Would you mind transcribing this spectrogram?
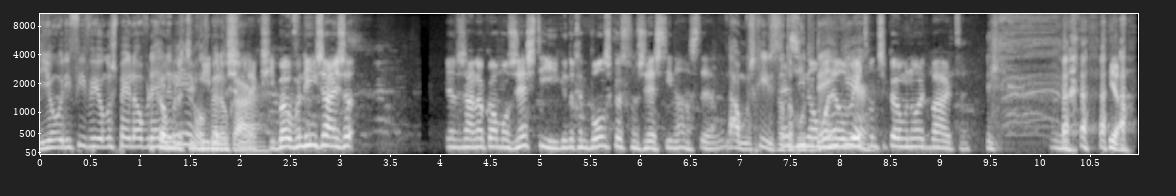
die, jongen, die FIFA-jongens spelen over de hele wereld met elkaar. selectie. Bovendien zijn ze, ja, er zijn ook allemaal 16. Je kunt er geen bondscoach van 16 aanstellen. Nou, misschien is dat en een ze zien goed allemaal idee heel wit, want ze komen nooit buiten. ja.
